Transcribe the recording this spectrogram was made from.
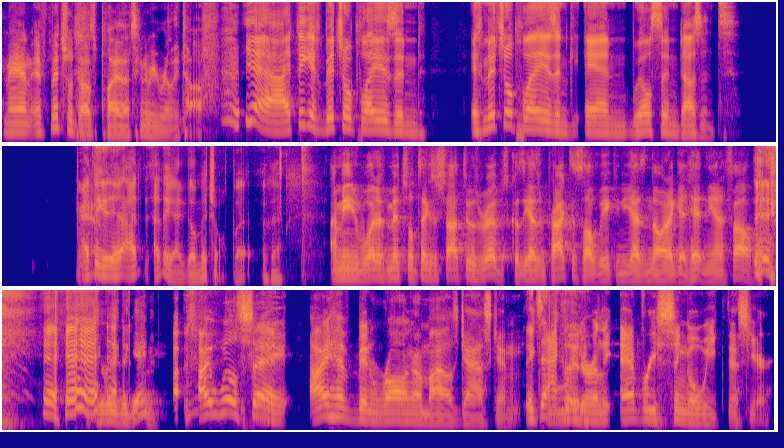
man, if Mitchell does play, that's going to be really tough. Yeah, I think if Mitchell plays and if Mitchell plays and and Wilson doesn't, I think I, I think I'd go Mitchell. But okay, I mean, what if Mitchell takes a shot to his ribs because he hasn't practiced all week and he doesn't know how to get hit in the NFL? he leaves the game. I will say I have been wrong on Myles Gaskin. Exactly. Literally every single week this year.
